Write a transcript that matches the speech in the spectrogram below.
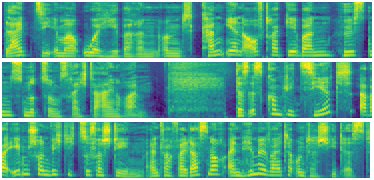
bleibt sie immer Urheberin und kann ihren Auftraggebern höchstens Nutzungsrechte einräumen. Das ist kompliziert, aber eben schon wichtig zu verstehen, einfach weil das noch ein himmelweiter Unterschied ist.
